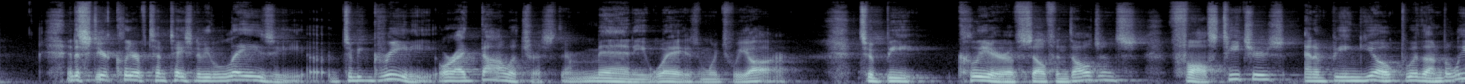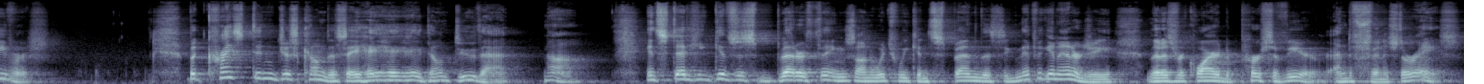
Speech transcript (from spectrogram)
and to steer clear of temptation to be lazy, uh, to be greedy, or idolatrous. There are many ways in which we are. To be clear of self indulgence, false teachers, and of being yoked with unbelievers. But Christ didn't just come to say, hey, hey, hey, don't do that. No. Instead, he gives us better things on which we can spend the significant energy that is required to persevere and to finish the race.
